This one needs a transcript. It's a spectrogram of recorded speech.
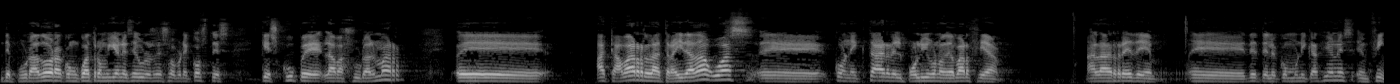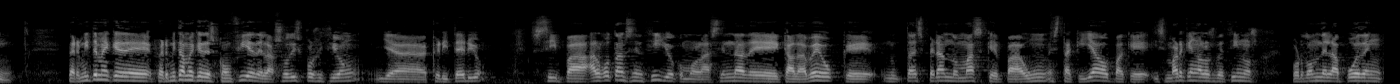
depuradora con cuatro millones de euros de sobrecostes que escupe la basura al mar, acabar la traída de aguas, eh, conectar el polígono de Barcia a la red de, eh, de telecomunicaciones, en fin. Permíteme que, permítame que desconfíe de la su disposición y criterio si para algo tan sencillo como la senda de Cadaveo, que está esperando más que para un estaquillado, para que ismarquen a los vecinos por dónde la pueden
